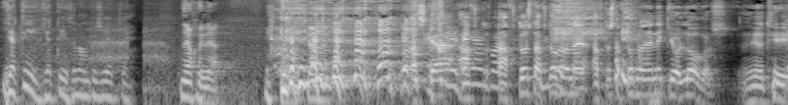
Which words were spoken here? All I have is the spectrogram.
Γιατί, γιατί, θέλω να μου πεις γιατί. Δεν έχω ιδέα. Βασικά αυτός ταυτόχρονα, αυτός ταυτόχρονα είναι και ο λόγος. Διότι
